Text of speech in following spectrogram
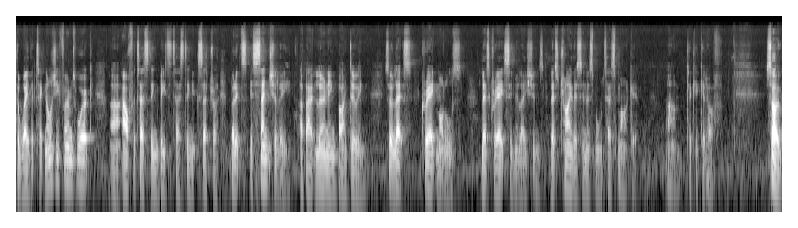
the way that technology firms work, uh, alpha testing, beta testing, etc. But it's essentially about learning by doing. So let's create models, let's create simulations, let's try this in a small test market um, to kick it off. So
